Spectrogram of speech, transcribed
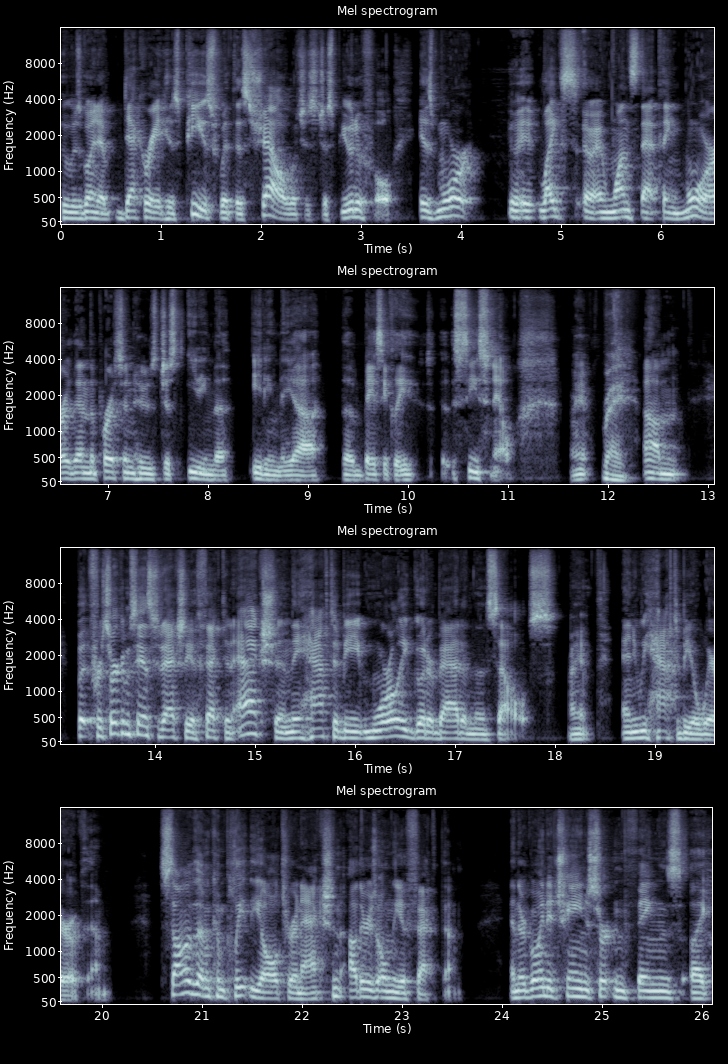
who is going to decorate his piece with this shell, which is just beautiful, is more it likes uh, and wants that thing more than the person who's just eating the eating the uh, the basically sea snail, right? Right. Um, but for circumstances to actually affect an action, they have to be morally good or bad in themselves, right? And we have to be aware of them. Some of them completely alter an action, others only affect them. And they're going to change certain things, like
